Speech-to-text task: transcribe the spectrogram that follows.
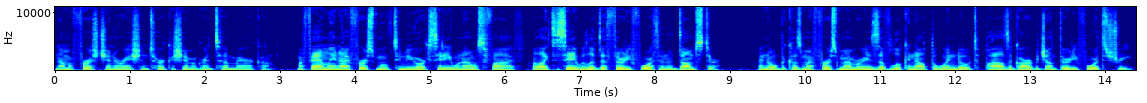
and I'm a first generation Turkish immigrant to America. My family and I first moved to New York City when I was five. I like to say we lived at 34th in the dumpster. I know because my first memory is of looking out the window to piles of garbage on 34th Street.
